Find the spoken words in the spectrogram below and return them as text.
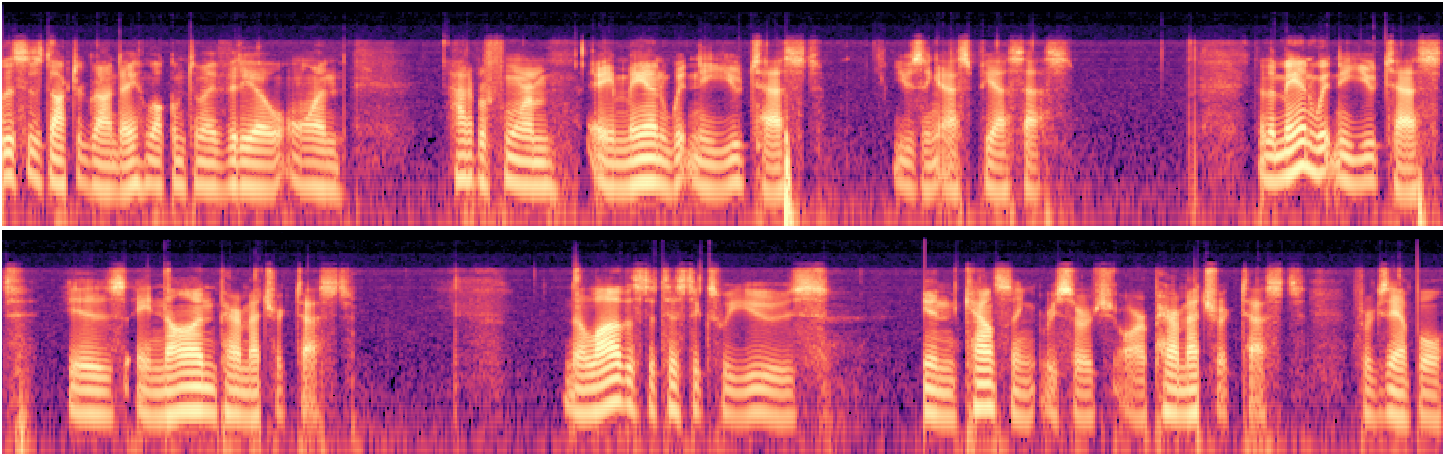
this is Dr. Grande. Welcome to my video on how to perform a Mann-Whitney U-test using SPSS. Now, the Mann-Whitney U-test is a non-parametric test. Now, a lot of the statistics we use in counseling research are parametric tests. For example,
